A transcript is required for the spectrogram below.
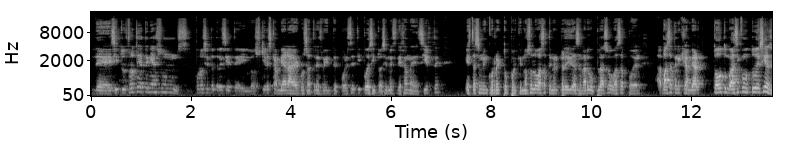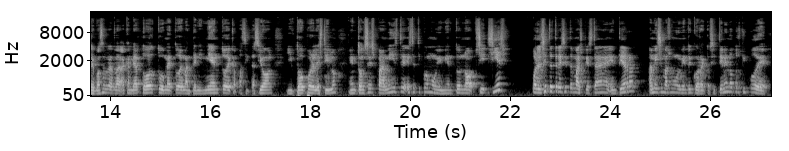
de, si tu flota ya tenías un puro 737 y los quieres cambiar a Airbus A320 por este tipo de situaciones, déjame decirte, estás en lo incorrecto porque no solo vas a tener pérdidas a largo plazo, vas a poder, vas a tener que cambiar todo tu, así como tú decías, vas a, a cambiar todo tu método de mantenimiento, de capacitación y todo por el estilo. Entonces, para mí este, este tipo de movimiento no, si, si es por el 737 MAX que está en tierra, a mí se me hace un movimiento incorrecto. Si tienen otro tipo de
